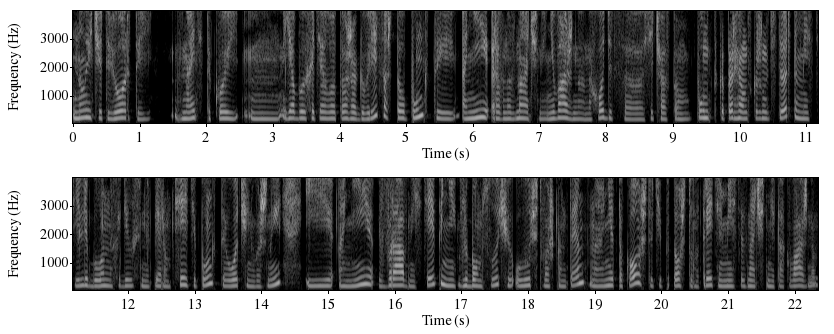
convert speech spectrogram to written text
Ну и четвертый знаете, такой, я бы хотела тоже оговориться, что пункты, они равнозначны. Неважно, находится сейчас там пункт, который я вам скажу на четвертом месте, или бы он находился на первом. Все эти пункты очень важны, и они в равной степени в любом случае улучшат ваш контент. Нет такого, что типа то, что на третьем месте, значит не так важно.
